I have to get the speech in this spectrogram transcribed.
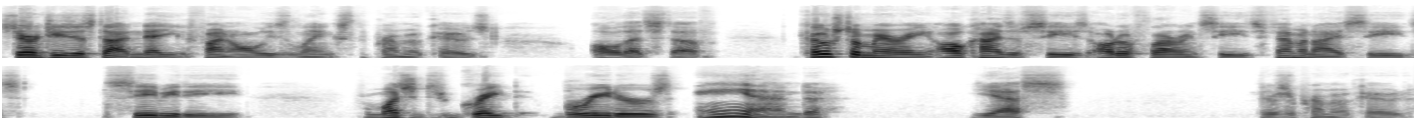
StonerJesus.net. You can find all these links, the promo codes, all that stuff. Coastal Mary, all kinds of seeds, auto flowering seeds, feminized seeds, CBD from much great breeders. And yes, there's a promo code.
